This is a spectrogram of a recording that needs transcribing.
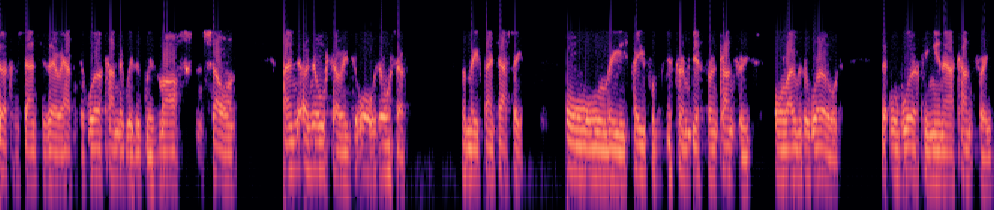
circumstances they were having to work under with with masks and so on, and and also into what was also for me fantastic, all these people from different countries all over the world that were working in our country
